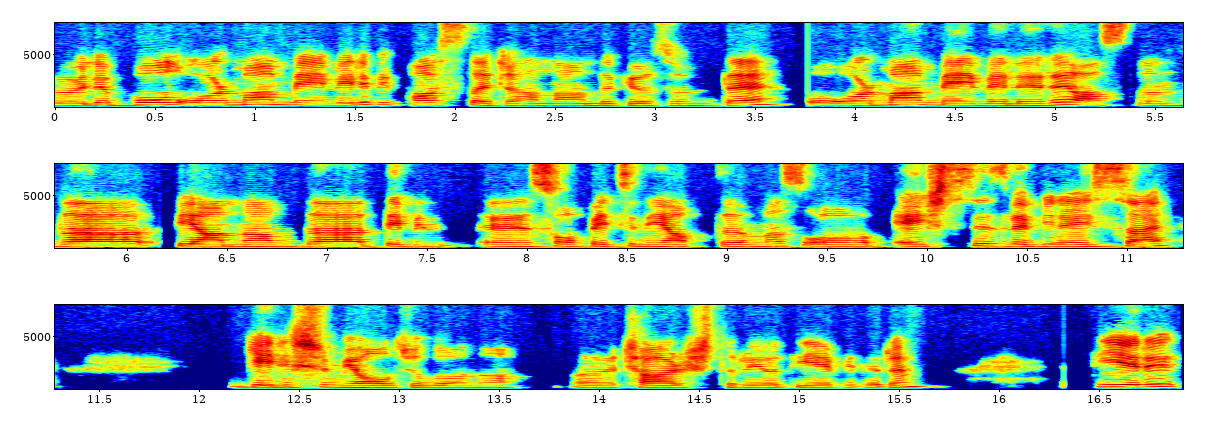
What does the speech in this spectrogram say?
Böyle bol orman meyveli bir pasta canlandı gözümde. O orman meyveleri aslında bir anlamda demin e, sohbetini yaptığımız o eşsiz ve bireysel gelişim yolculuğunu e, çağrıştırıyor diyebilirim. Diğeri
